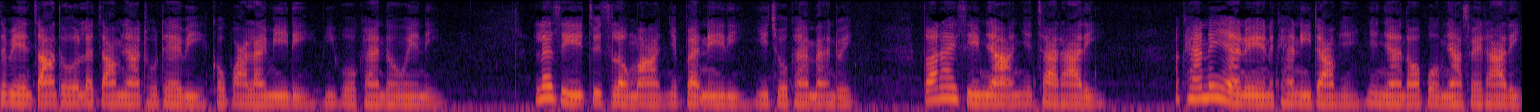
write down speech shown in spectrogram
သပင်ကြားသို့လက်ကြောင်းများထိုးထဲပြီးကုတ်ပွားလိုက်မိသည်မိဖို့ခန်းသို့ဝင်သည် လက်စီကျွေစလုံးမှညစ်ပတ်နေသည်ရေချိုးခမ်းပန်းတွင်သွားတိုက်စီများညစ်ချထားသည် အခန်းနှရံတွင်နှခမ်းနီတောင်ပြင်ညဉ့်ညံသောပုံများဆွဲထားသည်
